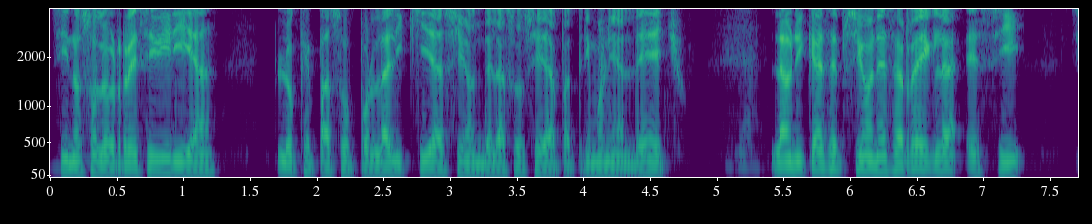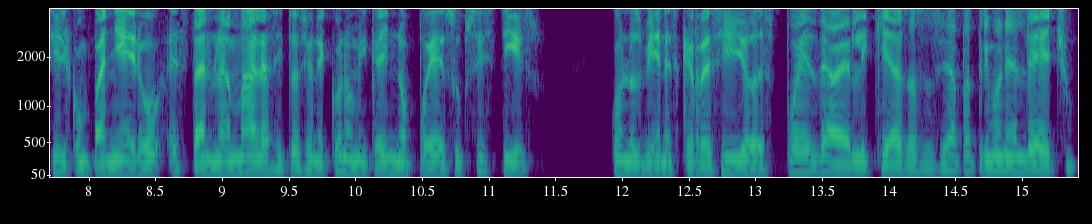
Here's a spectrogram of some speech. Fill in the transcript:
sino solo recibiría lo que pasó por la liquidación de la sociedad patrimonial de hecho. La única excepción a esa regla es si, si el compañero está en una mala situación económica y no puede subsistir con los bienes que recibió después de haber liquidado esa sociedad patrimonial de hecho,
